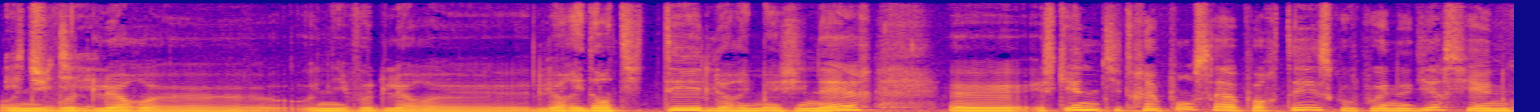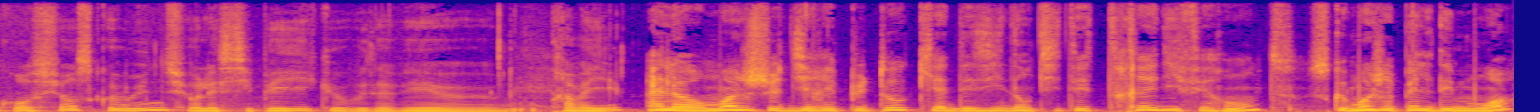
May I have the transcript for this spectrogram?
au niveau de leur, au niveau de leur, de leur identité, de leur imaginaire. Est-ce qu'il y a une petite réponse à apporter? Est-ce que vous pouvez nous dire s'il y a une conscience commune sur les six pays que vous avez travaillé Alors, moi, je dirais plutôt qu'il y a des identités très différentes. Ce que moi, j'appelle des moi.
